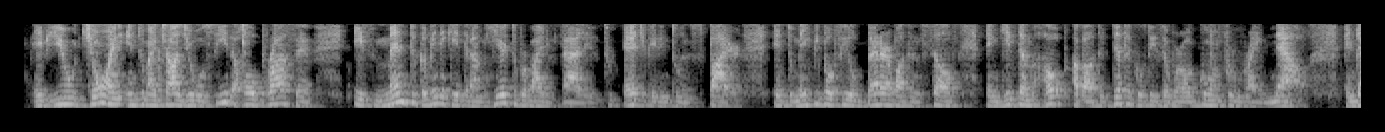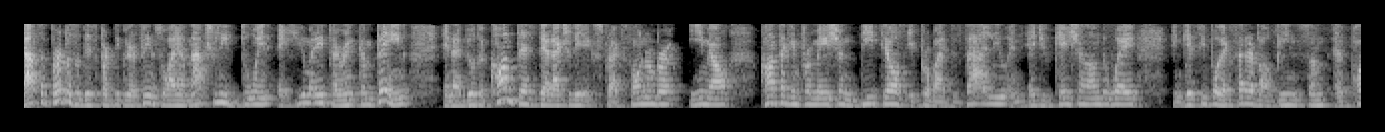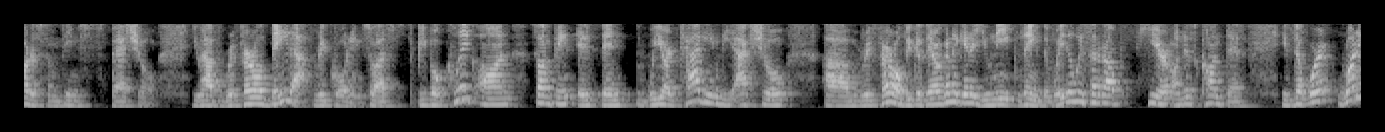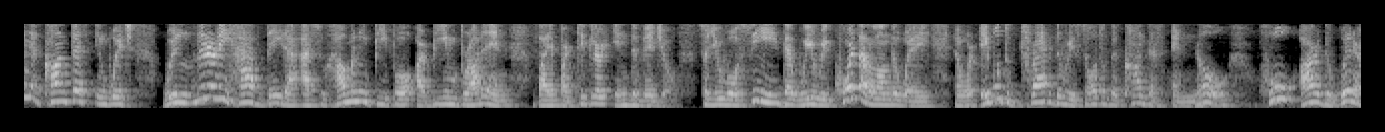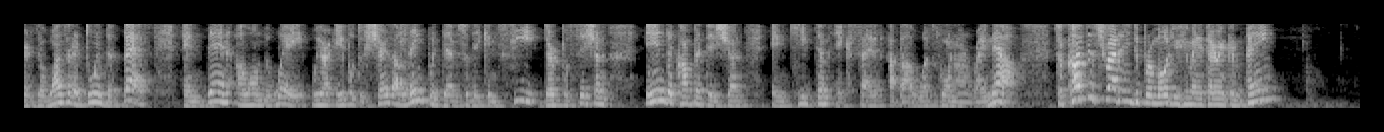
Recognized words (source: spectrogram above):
if you join into my challenge, you will see the whole process is meant to communicate that I'm here to provide value, to educate and to inspire, and to make people feel better about themselves and give them hope about the difficulties that we're all going through right now. And that's the purpose of this particular thing. So I am actually doing a humanitarian campaign and I built a contest that actually extracts phone number, email, contact information, details. It provides value and education on the way and gets people excited about being some part of something special. You have referral data recorded So as people click on something, it, then we are tagging the actual um, referral because they are going to get a unique link. The way that we set it up here on this contest is that we're running a contest in which we literally have data as to how many people are being brought in by a particular individual. So you will see that we record that along the way and we're able to track the results of the contest and know who are the winners, the ones that are doing the best. And then along the way, we are able to share that link with them so they can see their position in the competition and keep them excited about what's going on right now. So, content strategy to promote your humanitarian campaign.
